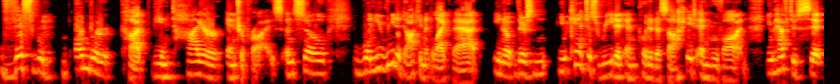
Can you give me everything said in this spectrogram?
this would undercut the entire enterprise. And so when you read a document like that, you know, there's you can't just read it and put it aside and move on. You have to sit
